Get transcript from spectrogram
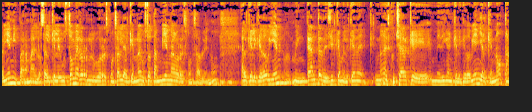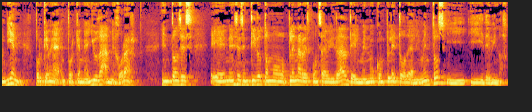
bien y para mal. O sea, al que le gustó me hago responsable, al que no le gustó también me hago responsable, ¿no? Al que le quedó bien, me encanta decir que me le quede, no, escuchar que me digan que le quedó bien y al que no también, porque me, porque me ayuda a mejorar. Entonces, eh, en ese sentido tomo plena responsabilidad del menú completo de alimentos y, y de vinos.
